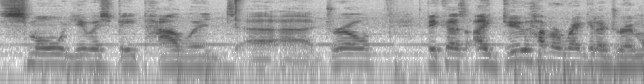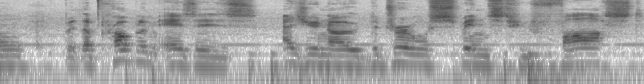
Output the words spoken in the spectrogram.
small USB powered uh, uh, drill because I do have a regular Dremel, but the problem is, is as you know, the Dremel spins too fast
